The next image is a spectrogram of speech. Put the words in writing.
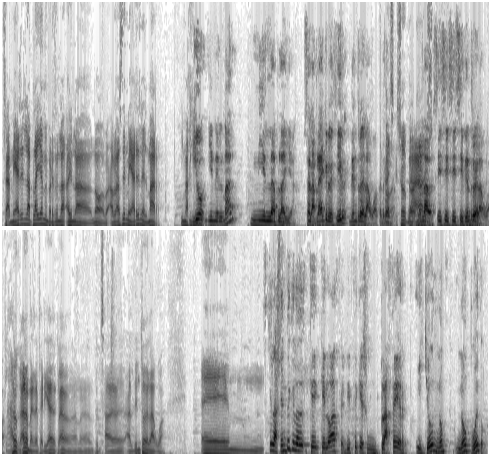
O sea, mear en la playa me parece una, hay una... No, hablas de mear en el mar, imagino. Yo ni en el mar ni en la playa. O sea, la playa quiero decir dentro del agua, perdona. Eso- No, no ah, en la- sí, sí, sí, sí, dentro del agua. Claro, claro, me refería, claro, pensaba al dentro del agua. Eh, Es que la gente que lo, que, que lo hace dice que es un placer y yo no, no puedo.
